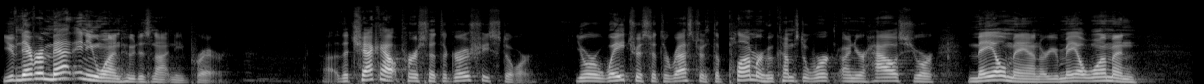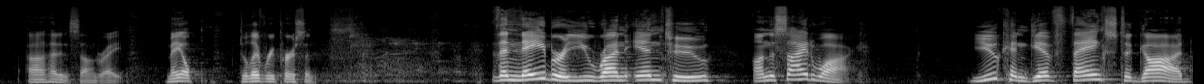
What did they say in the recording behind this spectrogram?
You've never met anyone who does not need prayer. Uh, the checkout person at the grocery store, your waitress at the restaurant, the plumber who comes to work on your house, your mailman or your mailwoman. Uh, that didn't sound right. Mail delivery person. the neighbor you run into on the sidewalk. You can give thanks to God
